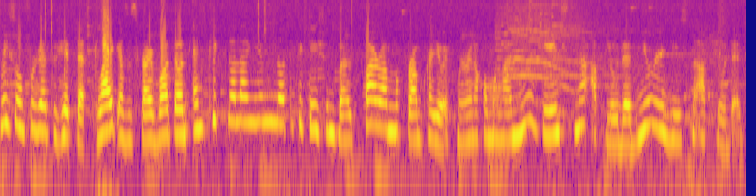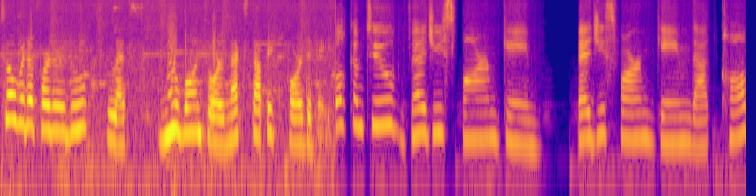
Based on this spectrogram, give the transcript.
please don't forget to hit that like and subscribe button and click na lang yung notification bell para ma-prompt kayo if meron ako mga new games na uploaded, new reviews na uploaded. So without further ado, let's move on to our next topic for the day. Welcome to Veggies Farm Game. VeggiesFarmGame.com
